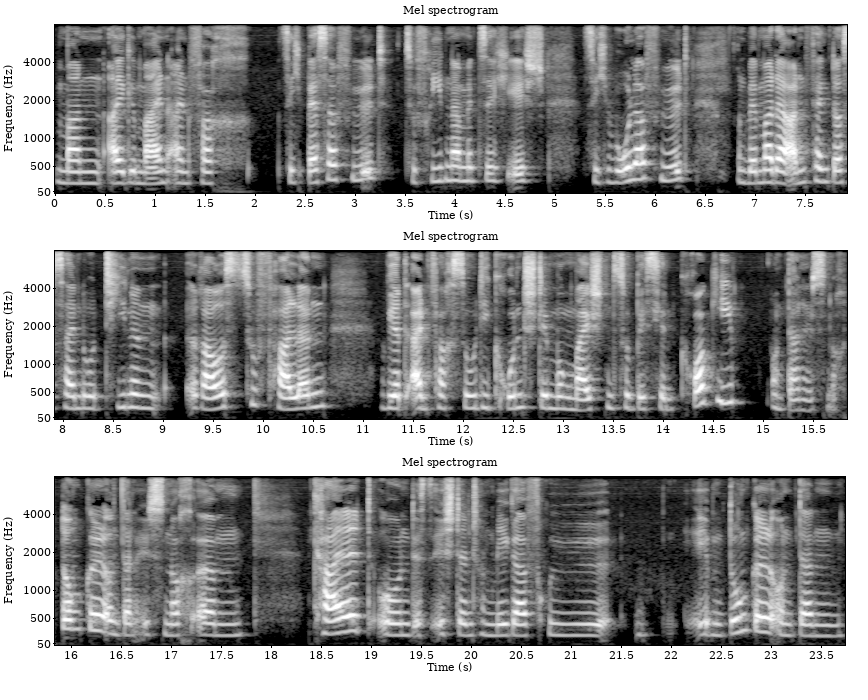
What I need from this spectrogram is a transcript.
man allgemein einfach sich besser fühlt, zufriedener mit sich ist, sich wohler fühlt. Und wenn man da anfängt, aus seinen Routinen rauszufallen, wird einfach so die Grundstimmung meistens so ein bisschen groggy und dann ist es noch dunkel und dann ist es noch ähm, kalt und es ist dann schon mega früh eben dunkel und dann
